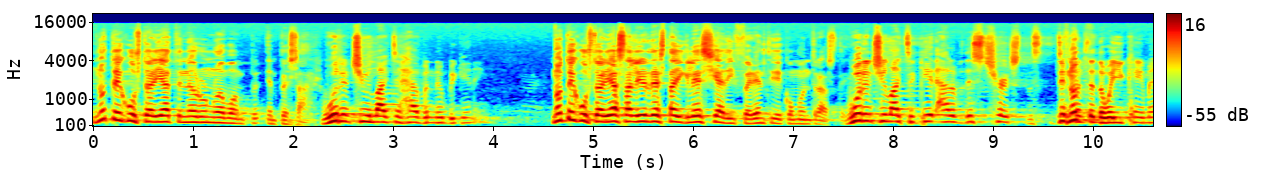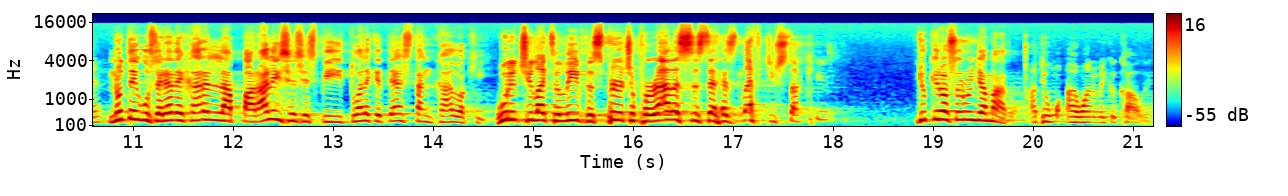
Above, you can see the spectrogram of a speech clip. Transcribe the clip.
¿No te gustaría tener un nuevo empe- empezar? Wouldn't you like to have a new beginning? ¿No te gustaría salir de esta iglesia diferente de cómo entraste? Wouldn't you like to get out of this church different than the way you came in? ¿No te gustaría dejar la parálisis espiritual que te ha estancado aquí? Wouldn't you like to leave the spiritual paralysis that has left you stuck here? Yo quiero hacer un llamado, I do. I want to make a calling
